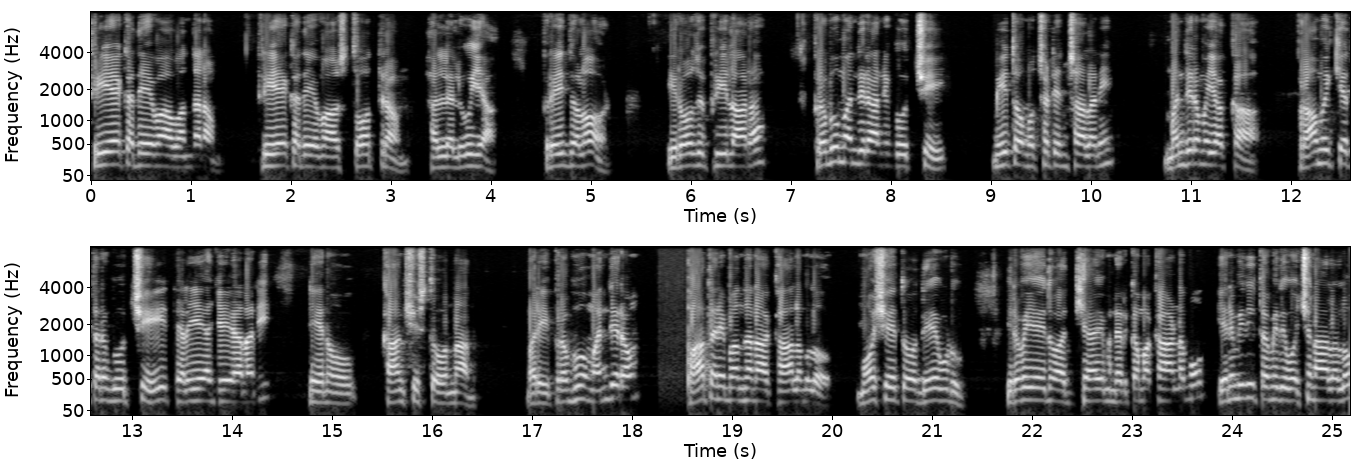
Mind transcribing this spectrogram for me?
త్రియేక దేవా వందనం. త్రియేక దేవా స్తోత్రం. హల్లెలూయ. ప్రైజ్ ద లాడ్ ఈరోజు ప్రియులారా ప్రభు మందిరాన్ని గూర్చి మీతో ముచ్చటించాలని మందిరం యొక్క ప్రాముఖ్యతను గూర్చి తెలియజేయాలని నేను కాంక్షిస్తూ ఉన్నాను. మరి ప్రభు మందిరం పాత నిబంధన కాలంలో మోషేతో దేవుడు ఇరవై ఐదో అధ్యాయం నిర్గమకాండము ఎనిమిది తొమ్మిది వచనాలలో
